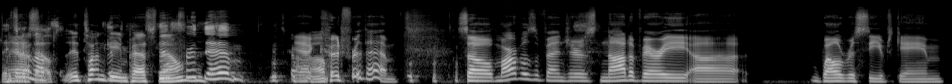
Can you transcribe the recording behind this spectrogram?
They Yeah. It's, gone up- it's on Game Pass Good now. Good for them. It's yeah, up. good for them. so Marvel's Avengers, not a very uh, well received game.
